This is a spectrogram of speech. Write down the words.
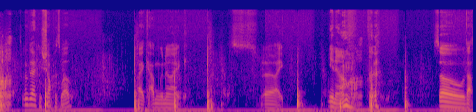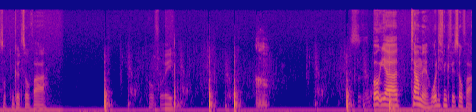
gonna be like a shop as well. Like I'm gonna like, uh, like, you know. so that's looking good so far. Hopefully. But yeah, tell me, what do you think of it so far?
